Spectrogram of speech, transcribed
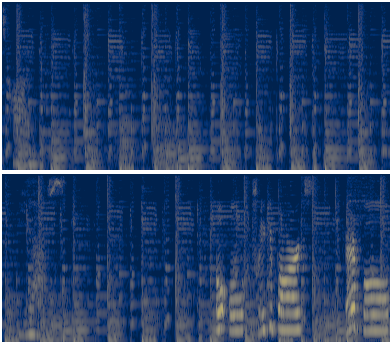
time. Yes. Oh oh, tricky parts. Careful.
